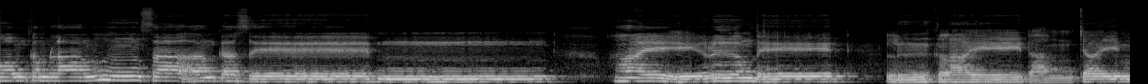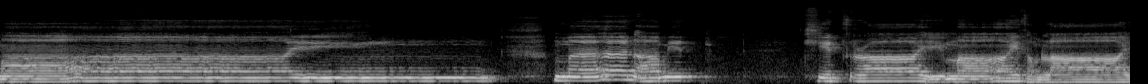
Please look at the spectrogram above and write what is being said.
วมกำลังสร้างเกษตร ดังใจหมายแม้นอามิตร คิดร้ายไม้ทำลาย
